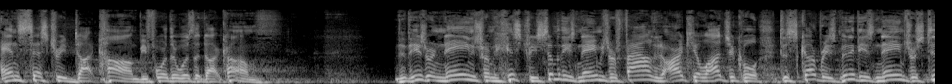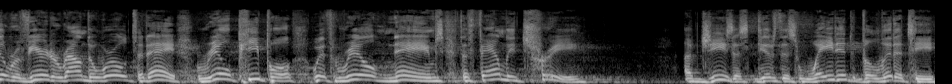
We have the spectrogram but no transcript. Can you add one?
ancestry.com before there was a dot .com. These are names from history. Some of these names are found in archaeological discoveries. Many of these names are still revered around the world today. Real people with real names. The family tree of Jesus gives this weighted validity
